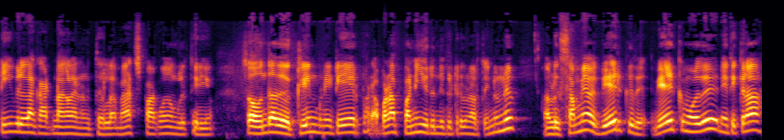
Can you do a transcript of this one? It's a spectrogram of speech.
டிவிலாம் காட்டினாங்களா எனக்கு தெரியல. மேட்ச் பார்க்கும்போது உங்களுக்கு தெரியும். ஸோ வந்து அதை க்ளீன் பண்ணிகிட்டே இருப்பார். அப்போனா பனி இருந்துக்கிட்டு இருக்குன்னு அர்த்தம். இன்னொன்று அவளுக்கு செம்மையாக வேர்க்குது. வேர்க்கும் போது நேற்றுக்கெல்லாம்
